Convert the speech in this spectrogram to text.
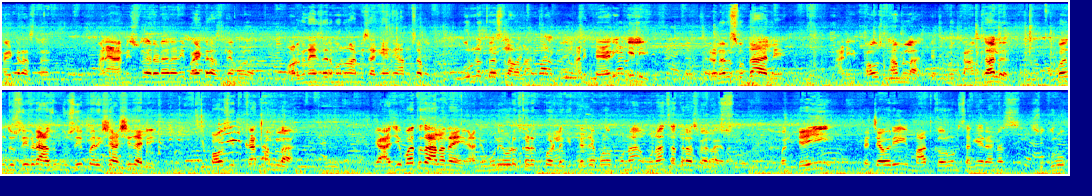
फायटर असतात. आणि आम्ही सुद्धा रनर आणि फायटर असल्यामुळं ऑर्गनायझर म्हणून आम्ही सगळ्यांनी आमचा पूर्ण कस लावला आणि तयारी केली. रनर सुद्धा आले आणि पाऊस थांबला. त्याच्यामुळे काम झालं. पण दुसरीकडे अजून दुसरी परीक्षा अशी झाली की पाऊस इतका थांबला की अजिबातच आला नाही. आणि ऊन एवढं कडक पडलं की त्याच्यामुळं पुन्हा उन्हाचा त्रास व्हायला लागला. पण तेही त्याच्यावरही मात करून सगळे रनर्स सुखरूप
